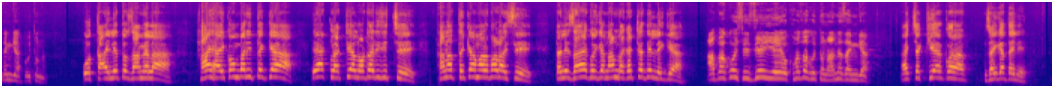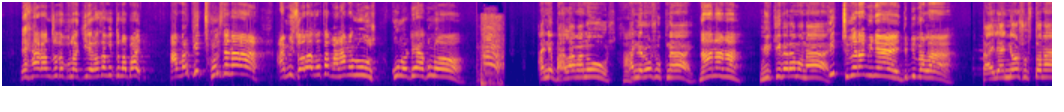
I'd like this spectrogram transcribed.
জান গা হইতো না। ও তাইলে তো ঝামেলা। হাই হাই কোম্পানির থেকে এক লাখ টাকা লটারি দিচ্ছে থানার থেকে আমার পাঠাইছে। তাইলে যায় কইকা নামটা কাটিয়া দিয়ে লেগিয়া। আবা কইছে যে ইয়ে খোঁজা হইতো না আনে জান গা আচ্ছা কি আর করার? জায়গা তাইলে। এ হারাম জাদা বলা কি রাজা কইতো না ভাই? আমার কিচ্ছু হইছে না। আমি জলা জতা ভালা মানুষ কোন ঠেয়া কোন। আইনে ভালা মানুষ আইনের অসুখ নাই। না না না। মির্কি বেড়ামো নাই। কিচ্ছু বেড়ামি নাই দিবি বেলা। তাইলে আইনে অসুস্থ না।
